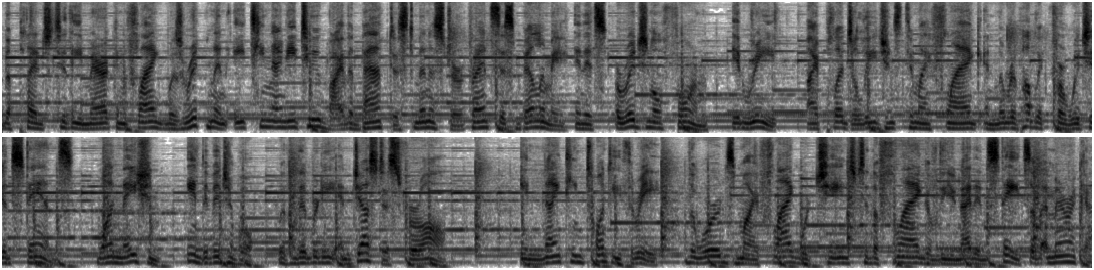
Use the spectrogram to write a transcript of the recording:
The pledge to the American flag was written in 1892 by the Baptist minister Francis Bellamy. In its original form, it read, I pledge allegiance to my flag and the republic for which it stands, one nation, indivisible, with liberty and justice for all. In 1923, the words My flag were changed to the flag of the United States of America.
